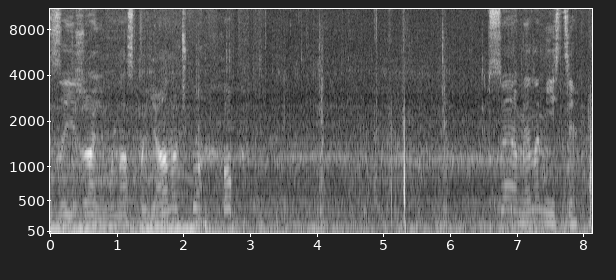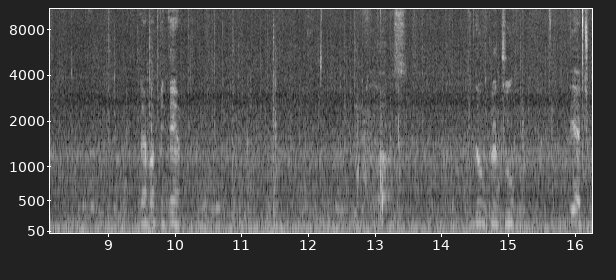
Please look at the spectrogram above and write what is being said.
Заїжджаємо на стояночку. Хоп. Все, ми на місці. Треба піти. Піду включу печку.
